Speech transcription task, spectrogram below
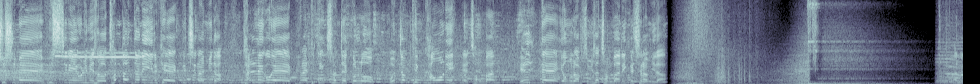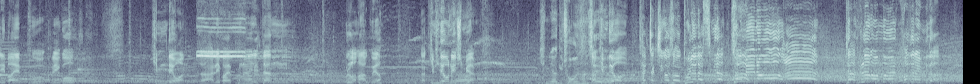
주심의 휘슬이 울리면서 전반전이 이렇게 끝이 납니다. 갈레고의 페널티킥 선제골로 원정팀 강원이 전반 1대 0으로 앞서면서 전반이 끝이 납니다. 알리바예프 그리고 김대원. 자, 알리바예프는 일단 물러나고요. 자, 김대원이 김대원. 준비합니다. 킴력이 좋은 자, 선수예요. 김대원 살짝 찍어서 돌려놨습니다. 서민우 아! 자, 흘러나온 볼 걷어냅니다.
